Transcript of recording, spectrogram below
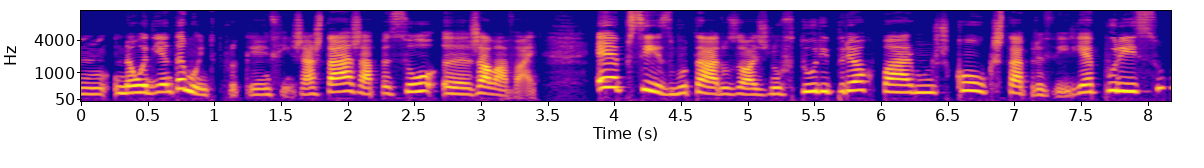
hum, não adianta muito, porque enfim, já está, já passou, eh, já lá vai. É preciso botar os olhos no futuro e preocupar-nos com o que está para vir, e é por isso.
